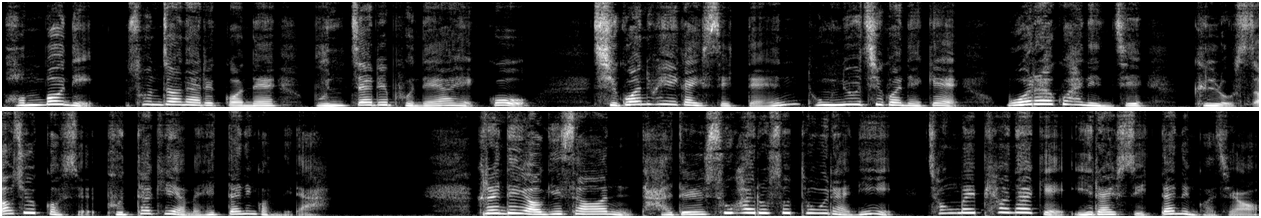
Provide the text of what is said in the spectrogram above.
번번이 손전화를 꺼내 문자를 보내야 했고 직원 회의가 있을 땐 동료 직원에게 뭐라고 하는지 글로 써줄 것을 부탁해야만 했다는 겁니다. 그런데 여기선 다들 수화로 소통을 하니 정말 편하게 일할 수 있다는 거죠.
